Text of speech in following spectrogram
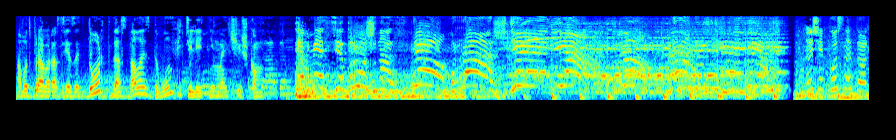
А вот право разрезать торт досталось двум пятилетним мальчишкам. Все вместе дружно с днем рождения! Очень вкусный торт,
